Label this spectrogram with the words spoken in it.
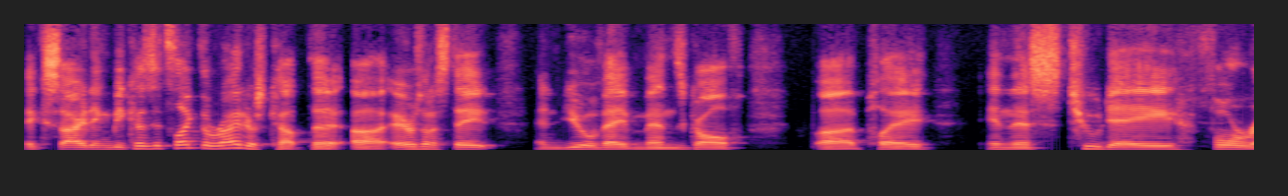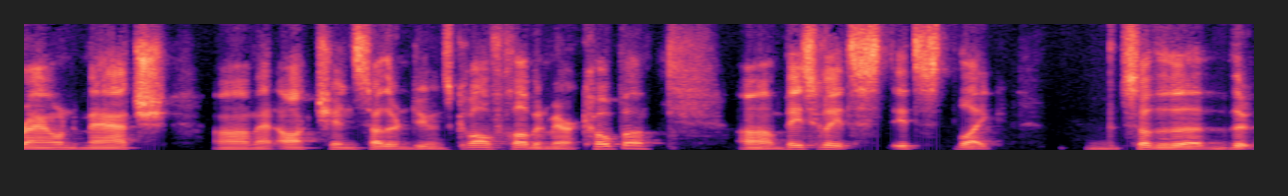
exciting because it's like the Ryder's Cup. The uh, Arizona State and U of A men's golf uh, play in this two day, four round match um, at Ak-Chin Southern Dunes Golf Club in Maricopa. Um, basically, it's it's like so the, the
